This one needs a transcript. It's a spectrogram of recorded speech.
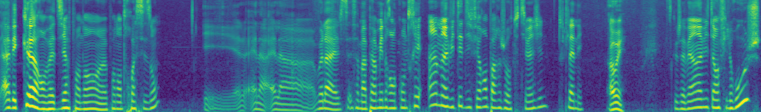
avec cœur, on va dire, pendant, pendant trois saisons. Et elle, elle a, elle a- voilà, elle- ça m'a permis de rencontrer un invité différent par jour. Tu t'imagines Toute l'année. Ah oui. Parce que j'avais un invité en fil rouge,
